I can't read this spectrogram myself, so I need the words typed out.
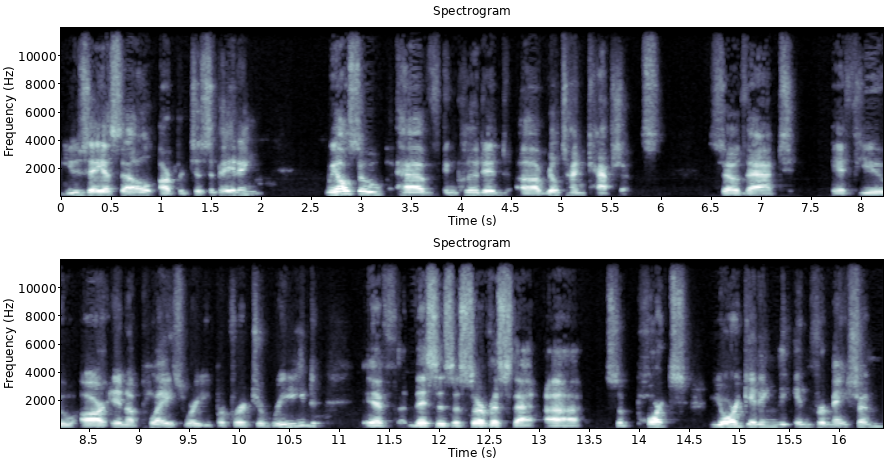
use ASL are participating. We also have included uh, real-time captions so that if you are in a place where you prefer to read, if this is a service that uh, supports your getting the information,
